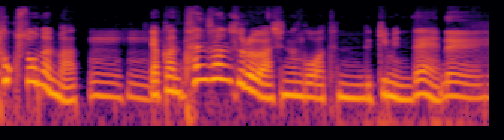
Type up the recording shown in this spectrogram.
톡 쏘는 맛. 음흠. 약간 탄산수를 마시는 것 같은 느낌인데. 네.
